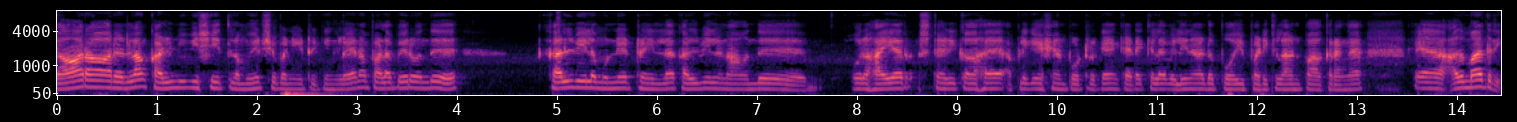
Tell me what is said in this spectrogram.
யாரெல்லாம் கல்வி விஷயத்தில் முயற்சி பண்ணிகிட்டு இருக்கீங்களோ ஏன்னா பல பேர் வந்து கல்வியில் முன்னேற்றம் இல்லை கல்வியில் நான் வந்து ஒரு ஹையர் ஸ்டடிக்காக அப்ளிகேஷன் போட்டிருக்கேன் கிடைக்கல வெளிநாடு போய் படிக்கலான்னு பார்க்குறேங்க அது மாதிரி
